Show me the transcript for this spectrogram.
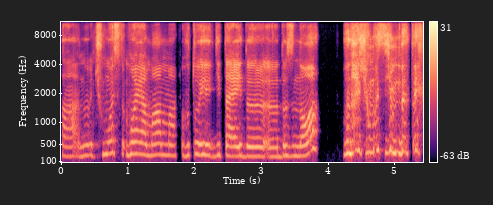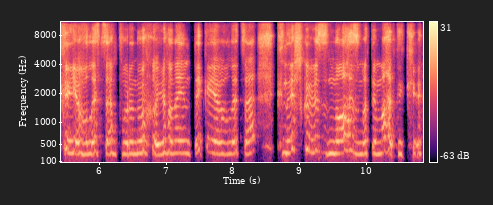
Та ну чомусь моя мама готує дітей до, е, до ЗНО. Вона чомусь їм не тикає в лице порнухою, вона їм тикає в лице книжкою з ЗНО з математики.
